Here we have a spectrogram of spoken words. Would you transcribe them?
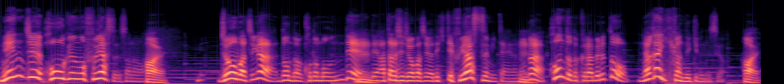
年中蜂群を増やすそのはい。女王蜂がどんどん子供を産んで,、うん。で新しい女王蜂ができて増やすみたいなのが、本土と比べると長い期間できるんですよ。はい。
